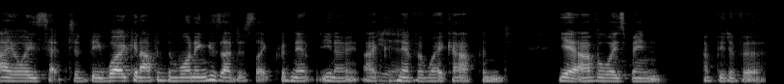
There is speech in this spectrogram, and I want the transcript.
I always had to be woken up in the morning because I just like could never, you know, I could yeah. never wake up. And yeah, I've always been a bit of a,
